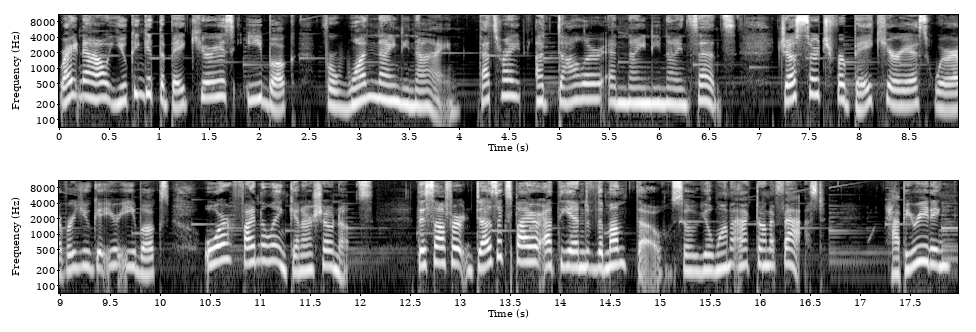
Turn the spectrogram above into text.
Right now, you can get the Bay Curious ebook for $1.99. That's right, $1.99. Just search for Bay Curious wherever you get your ebooks or find a link in our show notes. This offer does expire at the end of the month, though, so you'll want to act on it fast. Happy reading!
